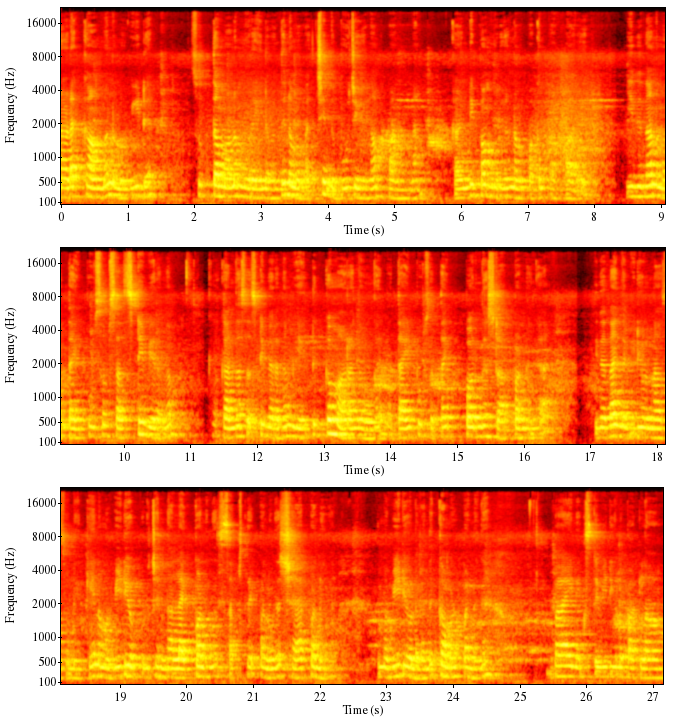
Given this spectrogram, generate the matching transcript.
நடக்காமல் நம்ம வீடை சுத்தமான முறையில் வந்து நம்ம வச்சு இந்த பூஜைகள்லாம் பண்ணலாம் கண்டிப்பாக முருகன் நம்ம பக்கம் பார்ப்பாரு. இதுதான் நம்ம தைப்பூசம். சஷ்டி விரதம் கந்த சஷ்டி விரதம் எடுக்க மறந்தவங்க தைப்பூசத்தை இப்போ ஸ்டார்ட் பண்ணுங்கள் இதை தான் இந்த வீடியோவில் நான் சொல்லியிருக்கேன். நம்ம வீடியோ பிடிச்சிருந்தா லைக் பண்ணுங்கள் சப்ஸ்கிரைப் பண்ணுங்கள் ஷேர் பண்ணுங்கள் நம்ம வீடியோவில் வந்து கமெண்ட் பண்ணுங்கள் பாய் நெக்ஸ்ட் வீடியோவில் பார்க்கலாம்.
